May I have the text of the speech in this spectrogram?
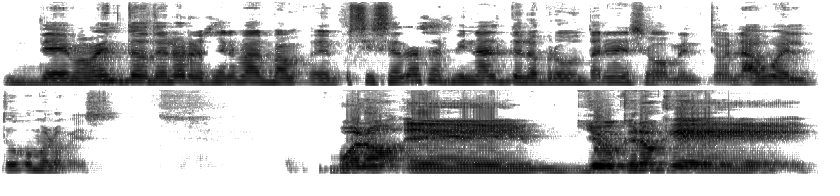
De momento te lo reservas. Eh, si se da esa final te lo preguntaré en ese momento. Nahuel, ¿tú cómo lo ves? Bueno, yo creo que,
